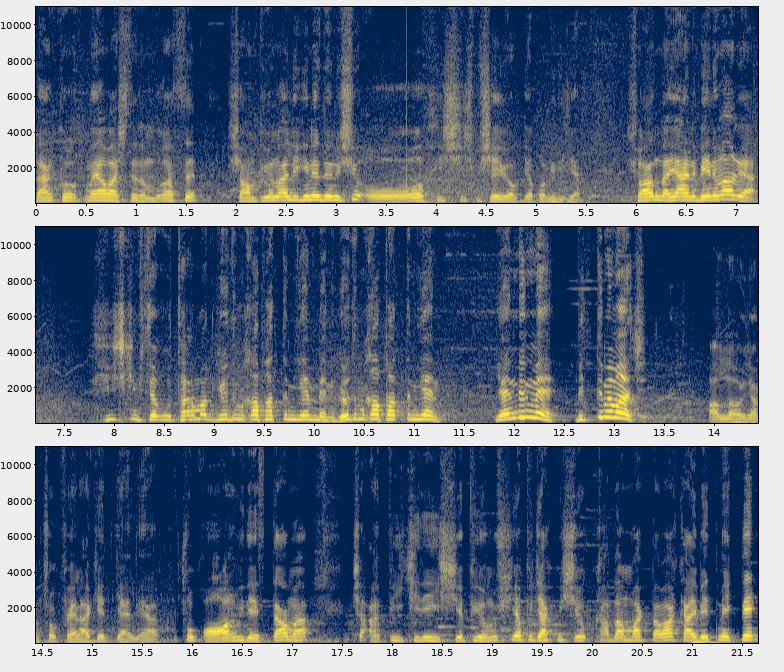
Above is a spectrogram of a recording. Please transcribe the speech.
Ben korkmaya başladım. Burası Şampiyonlar Ligi'ne dönüşü. Oo hiç hiçbir şey yok yapabileceğim. Şu anda yani beni var ya hiç kimse kurtaramadı. Gözümü kapattım yen beni. Gözümü kapattım yen. Yendin mi? Bitti mi maç? Allah hocam çok felaket geldi ya. Çok ağır bir deste ama çarpı 2'de iş yapıyormuş. Yapacak bir şey yok. Kazanmak da var kaybetmekte.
